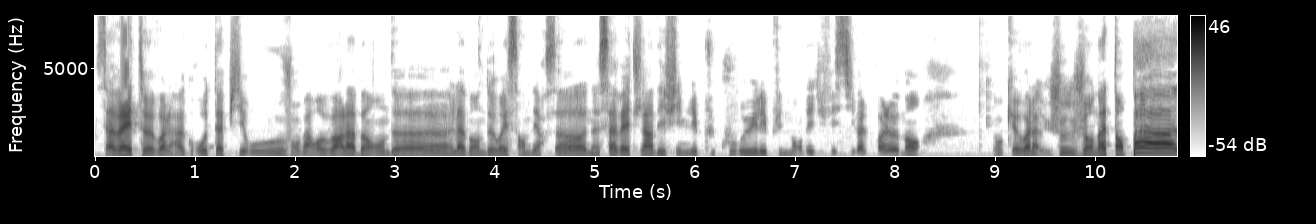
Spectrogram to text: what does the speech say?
Ça va être euh, voilà gros tapis rouge. On va revoir la bande, euh, la bande de Wes Anderson. Ça va être l'un des films les plus courus et les plus demandés du festival probablement. Donc voilà, je j'en attends pas,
